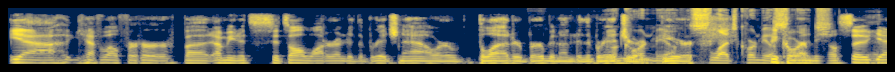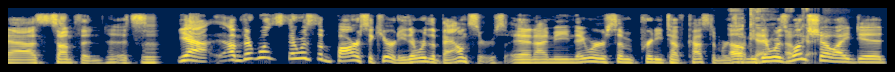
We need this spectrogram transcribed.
yeah, yeah. Well, for her, but I mean, it's it's all water under the bridge now, or blood, or bourbon under the bridge, or, or beer, sludge, cornmeal, cornmeal. So yeah. yeah. something. It's yeah. Um, there was there was the bar security. There were the bouncers, and I mean, they were some pretty tough customers. Okay, I mean, there was okay. one show I did,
